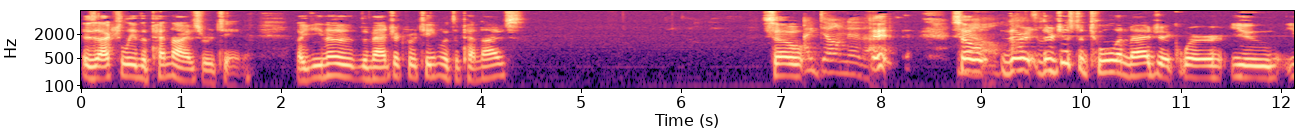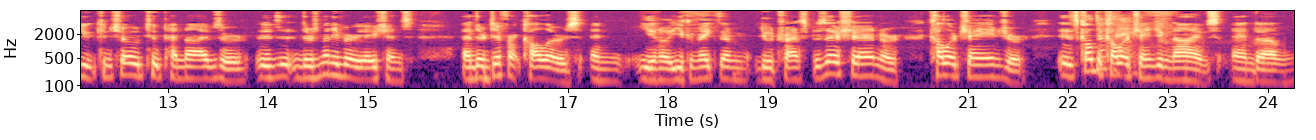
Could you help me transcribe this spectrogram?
is actually the pen knives routine. Like you know the magic routine with the pen knives. So I don't know that. it, so No, they're they're just a tool in magic where you you can show two pen knives or there's many variations, and they're different colors, and you know you can make them do transposition or color change or it's called the color changing knives, and um,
